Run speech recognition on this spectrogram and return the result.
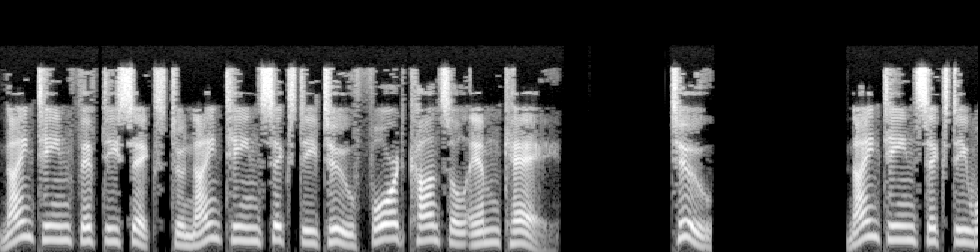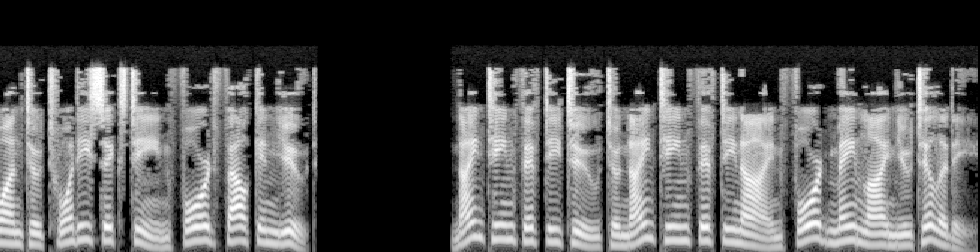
1956 to 1962 Ford Consul Mk 2 1961 to 2016 Ford Falcon Ute. 1952 to 1959 Ford Mainline Utility.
